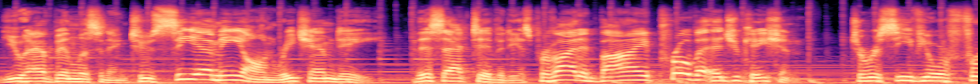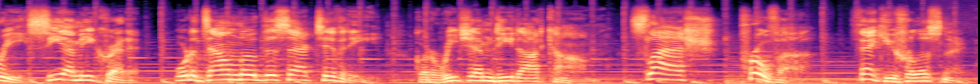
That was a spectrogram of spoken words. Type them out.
You have been listening to CME on ReachMD. This activity is provided by Prova Education. To receive your free CME credit or to download this activity, go to reachmd.com slash prova Thank you for listening.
